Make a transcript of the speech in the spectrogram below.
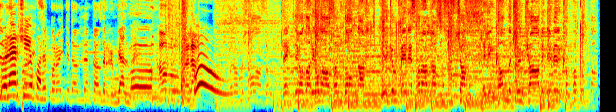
Böyle her şeyi yapar. parayı tedavülden kaldırırım gelme. Kırılmış boğazım Bekliyorlar yol ağzında onlar Bir gün beni sorarlarsa susacağım Elin kanlı çünkü abi demir kapı bundan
